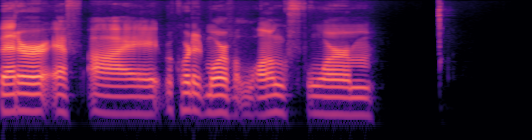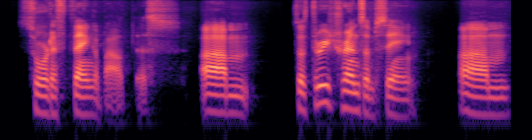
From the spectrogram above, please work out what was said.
better if I recorded more of a long form sort of thing about this. Um, so three trends I'm seeing. Um,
